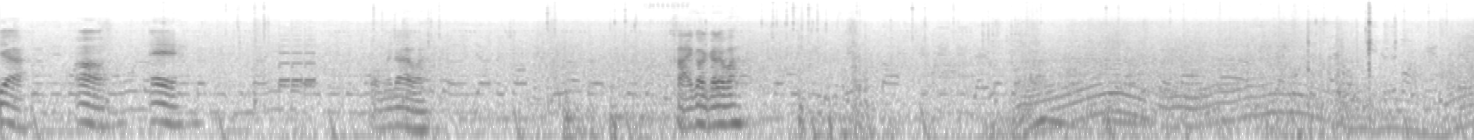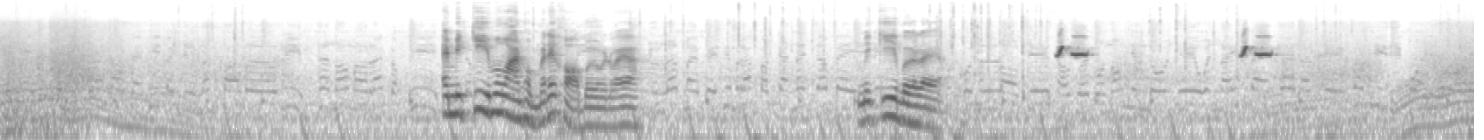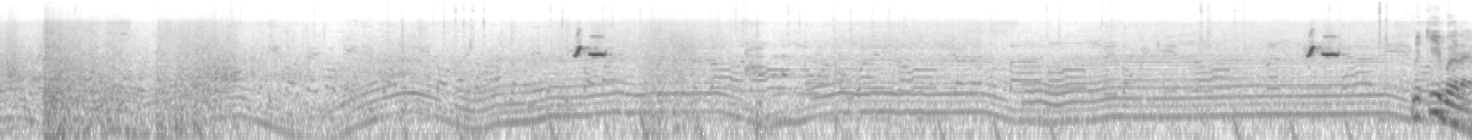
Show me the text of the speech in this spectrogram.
อย่าอ่าแอร์บอกไม่ได้วะขายก่อนก็ได้วะไอ้มิกกี้เมื่อวานผมไม่ได้ขอเบอร์มันไว้อะมิกกี้เบอร์อะไรอะ กี้เบอร์อะไร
